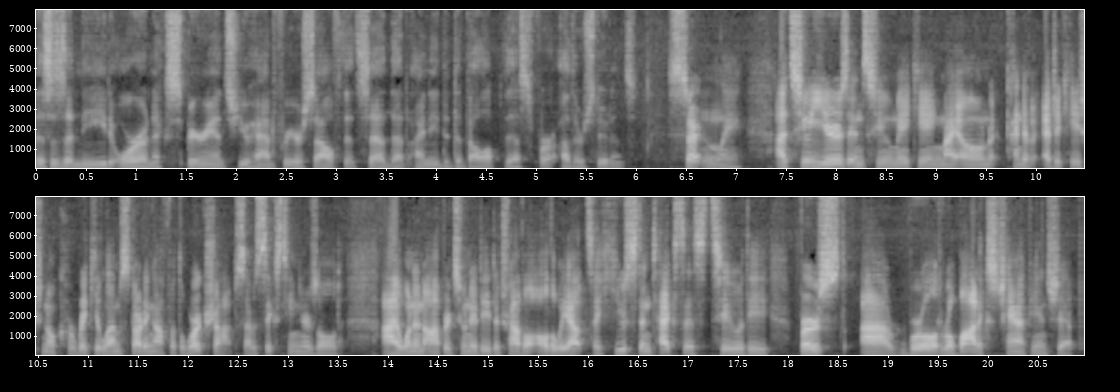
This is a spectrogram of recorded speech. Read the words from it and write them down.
this is a need or an experience you had for yourself that said that I need to develop this for other students? Certainly. Uh, two years into making my own kind of educational curriculum, starting off with the workshops, I was 16 years old. I won an opportunity to travel all the way out to Houston, Texas to the first uh, World Robotics Championship,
